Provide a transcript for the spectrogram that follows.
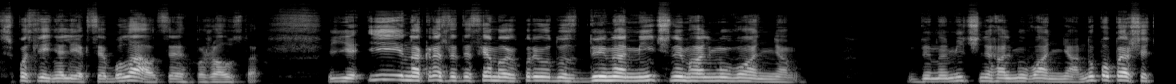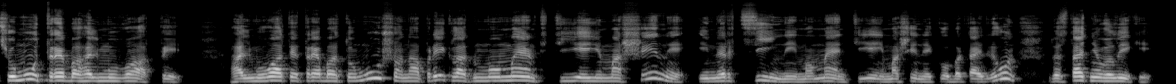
ж последня лекція була, оце, пожалуйста, є. І накреслити схему приводу з динамічним гальмуванням. Динамічне гальмування. Ну, по-перше, чому треба гальмувати? Гальмувати треба тому, що, наприклад, момент тієї машини, інерційний момент тієї машини, яку обертає двигун, достатньо великий.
